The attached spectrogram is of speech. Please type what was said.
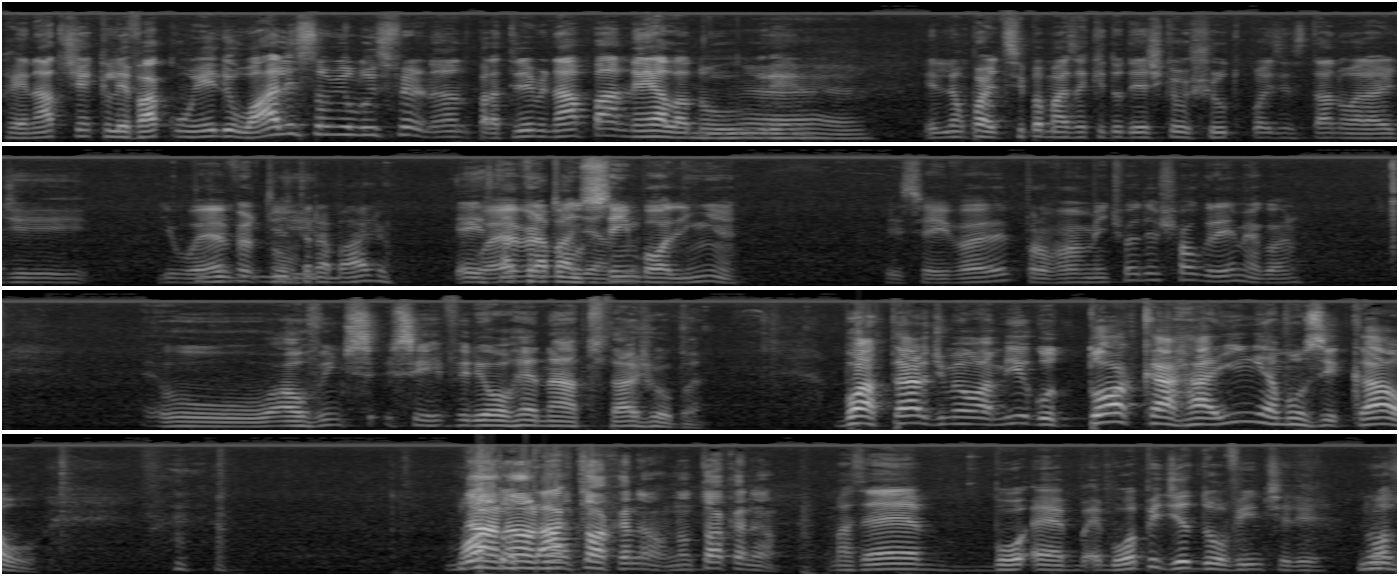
o Renato tinha que levar com ele o Alisson e o Luiz Fernando para terminar a panela no É. Grêmio. Ele não participa mais aqui do Deixa que eu chuto, pois está no horário de. E o Everton, De trabalho. Ele o está Everton sem bolinha, esse aí vai, provavelmente vai deixar o Grêmio agora. O ouvinte se- referiu ao Renato, tá, Juba? Boa tarde, meu amigo. Toca a rainha musical. Não, não, não toca não, não toca não. Mas é, bo é, é boa pedido do ouvinte ali. Nos,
